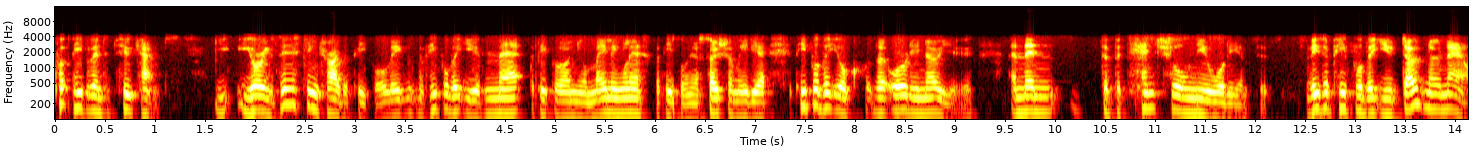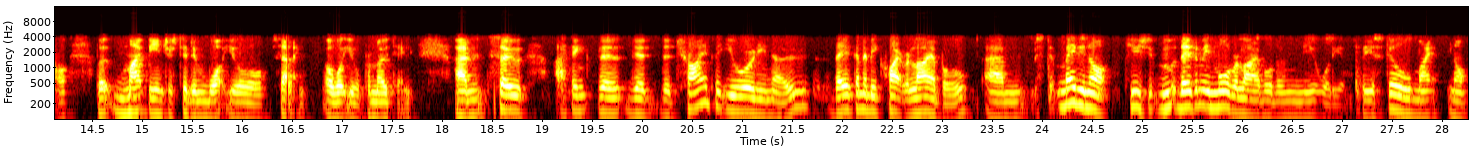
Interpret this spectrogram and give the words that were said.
put people into two camps your existing tribe of people, the, the, people that you've met, the people on your mailing list, the people on your social media, people that you're, that already know you, and then the potential new audiences. These are people that you don't know now, but might be interested in what you're selling or what you're promoting. Um, so I think the, the, the tribe that you already know, they're going to be quite reliable. Um, maybe not hugely, they're going to be more reliable than the new audience. So you still might not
